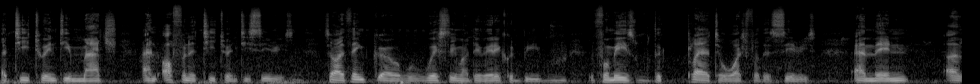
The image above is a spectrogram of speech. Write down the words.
a T20 match and often a T20 series. So I think uh, Wessly Madhevere could be, for me, is the player to watch for this series. And then uh,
